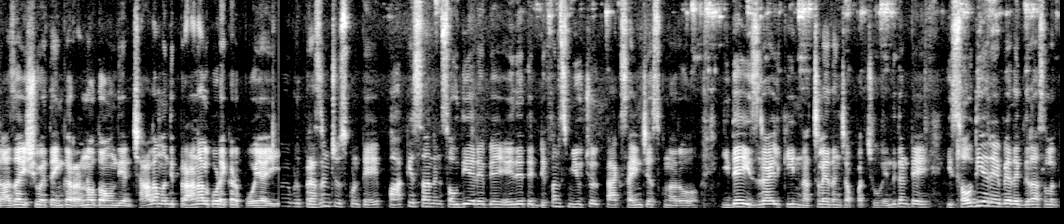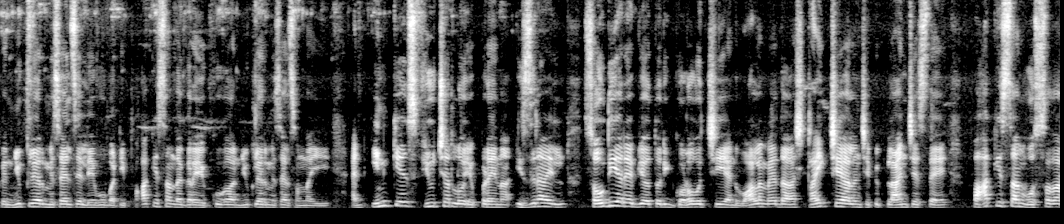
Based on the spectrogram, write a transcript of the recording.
గాజా ఇష్యూ అయితే ఇంకా రన్ అవుతా ఉంది అండ్ చాలా మంది ప్రాణాలు కూడా ఇక్కడ పోయాయి. ఇప్పుడు ప్రజెంట్ చూసుకుంటే పాకిస్తాన్ అండ్ సౌదీ అరేబియా ఏదైతే డిఫెన్స్ మ్యూచువల్ ప్యాక్ సైన్ చేసుకున్నారో ఇదే ఇజ్రాయెల్కి నచ్చలేదని చెప్పొచ్చు. ఎందుకంటే ఈ సౌదీ అరేబియా దగ్గర అసలు న్యూక్లియర్ మిసైల్సే లేవు. బట్ ఈ పాకిస్తాన్ దగ్గర ఎక్కువగా న్యూక్లియర్ మిసైల్స్ ఉన్నాయి. అండ్ ఇన్ కేస్ ఫ్యూచర్లో ఎప్పుడైనా ఇజ్రాయెల్ సౌదీ అరేబియాతో గొడవ వచ్చి అండ్ వాళ్ళ మీద స్ట్రైక్ చేయాలని చెప్పి ప్లాన్ చేస్తే పాకిస్తాన్ వస్తుందా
